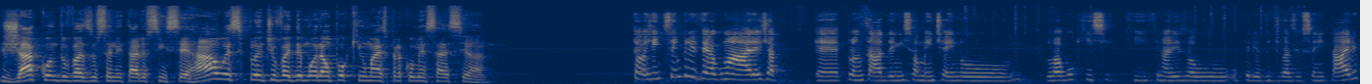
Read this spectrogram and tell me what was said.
já quando o vazio sanitário se encerrar ou esse plantio vai demorar um pouquinho mais para começar esse ano? Então, a gente sempre vê alguma área já é, plantada inicialmente aí no logo que, se, que finaliza o, o período de vazio sanitário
